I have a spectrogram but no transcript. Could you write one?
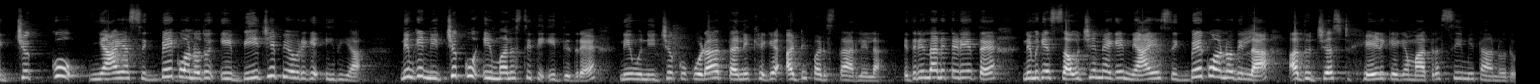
ನಿಜಕ್ಕೂ ನ್ಯಾಯ ಸಿಗಬೇಕು ಅನ್ನೋದು ಈ ಬಿಜೆಪಿ ಅವರಿಗೆ ಇದೆಯಾ? ನಿಮಗೆ ನಿಜಕ್ಕೂ ಈ ಮನಸ್ಥಿತಿ ಇದ್ದಿದ್ರೆ ನೀವು ನಿಜಕ್ಕೂ ಕೂಡ ತನಿಖೆಗೆ ಅಡ್ಡಿಪಡಿಸ್ತಾ ಇರಲಿಲ್ಲ. ಇದರಿಂದಾನೇ ತಿಳಿಯುತ್ತೆ ನಿಮಗೆ ಸೌಜನ್ಯಗೆ ನ್ಯಾಯ ಸಿಗಬೇಕು ಅನ್ನೋದಿಲ್ಲ ಅದು ಜಸ್ಟ್ ಹೇಳಿಕೆಗೆ ಮಾತ್ರ ಸೀಮಿತ ಅನ್ನೋದು.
